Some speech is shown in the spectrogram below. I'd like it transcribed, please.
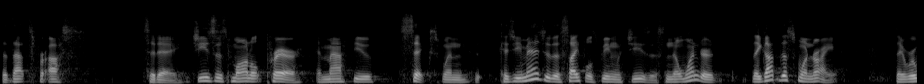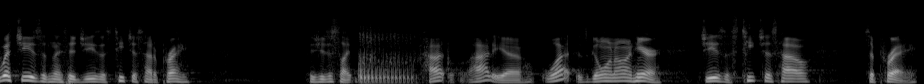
that that's for us today? Jesus modeled prayer in Matthew 6 when, because you imagine the disciples being with Jesus. No wonder they got this one right. They were with Jesus and they said, Jesus, teach us how to pray. Because you're just like, how, how do you, what is going on here? Jesus, teach us how to pray.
